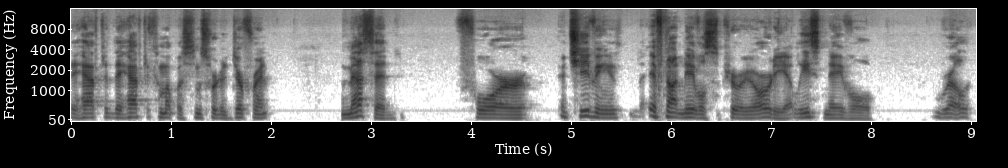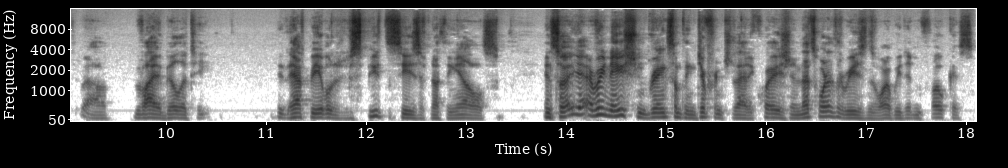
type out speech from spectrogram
They have to they have to come up with some sort of different method for achieving, if not naval superiority, at least naval uh, viability. They have to be able to dispute the seas, if nothing else. And so every nation brings something different to that equation. And that's one of the reasons why we didn't focus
